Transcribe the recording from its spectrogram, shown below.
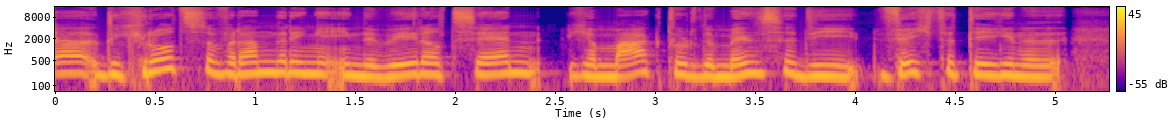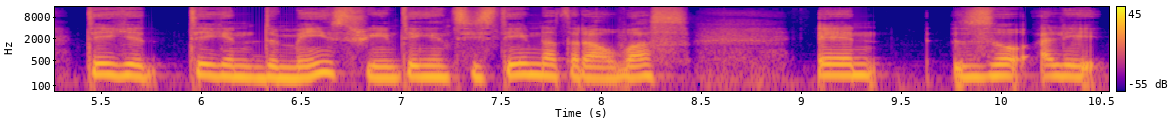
uh, de grootste veranderingen in de wereld zijn gemaakt door de mensen die vechten tegen, de, tegen, tegen de mainstream, tegen het systeem dat er al was. En zo, allee,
